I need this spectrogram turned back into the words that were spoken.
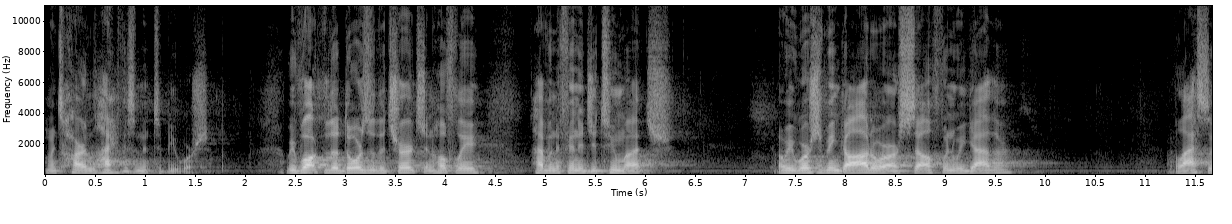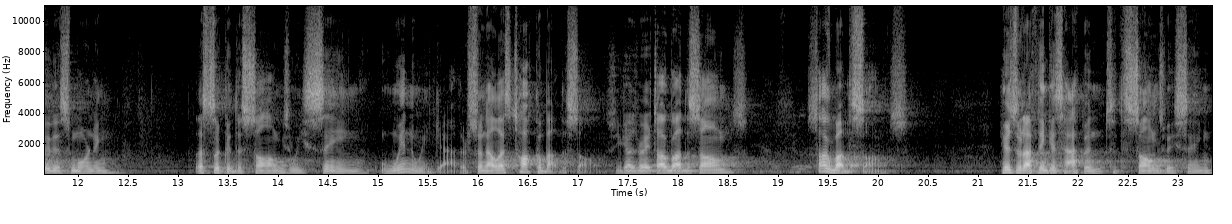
our entire life is meant to be worship. We've walked through the doors of the church and hopefully haven't offended you too much. Are we worshiping God or ourselves when we gather? Lastly, this morning, let's look at the songs we sing when we gather. So now let's talk about the songs. You guys ready to talk about the songs? Let's talk about the songs. Here's what I think has happened to the songs we sing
